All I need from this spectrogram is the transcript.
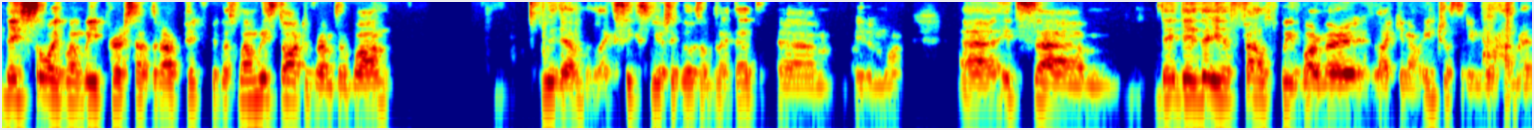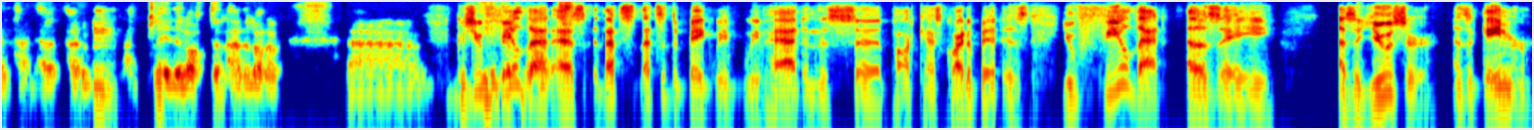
they saw it when we presented our pitch because when we started Vermintide One with them like six years ago, something like that, um, even more. Uh, it's um, they, they they felt we were very like you know interested in Warhammer and had, had, Mm. had played a lot and had a lot of uh, because you feel that that as that's that's a debate we've we've had in this uh, podcast quite a bit is you feel that as a as a user as a gamer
